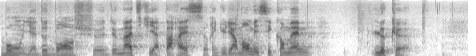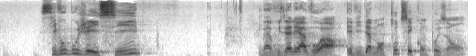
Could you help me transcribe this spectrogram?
bon, il y a d'autres branches de maths qui apparaissent régulièrement, mais c'est quand même le cœur. Si vous bougez ici, ben, vous allez avoir évidemment toutes ces composantes,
